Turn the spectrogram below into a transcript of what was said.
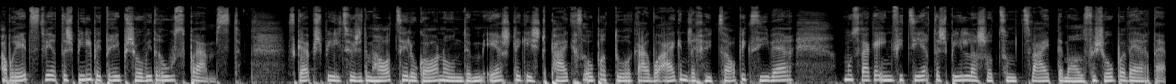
Aber jetzt wird der Spielbetrieb schon wieder ausbremst. Das Gapspiel zwischen dem HC Lugano und dem Erstligist Pikes Oberthurgau, das eigentlich heute Abend gewesen wäre, muss wegen infizierter Spieler schon zum zweiten Mal verschoben werden.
